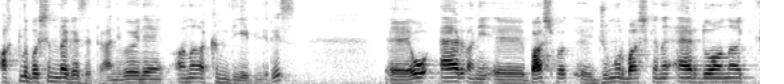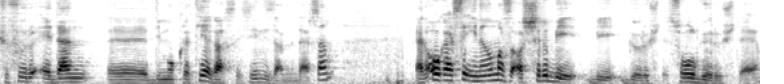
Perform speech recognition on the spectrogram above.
aklı başında gazete. Hani böyle ana akım diyebiliriz. E, o er hani e, başbak e, Cumhurbaşkanı Erdoğan'a küfür eden e, Demokratiya gazetesiydi zannedersem. Yani o gazete inanılmaz aşırı bir bir görüşte, sol görüşte.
